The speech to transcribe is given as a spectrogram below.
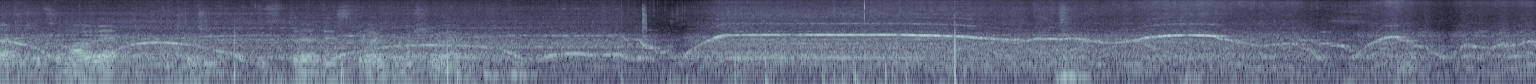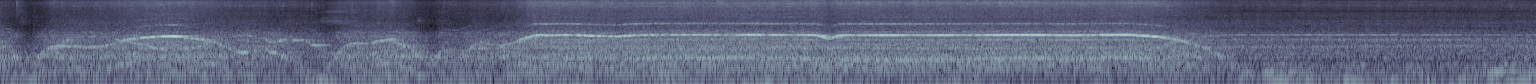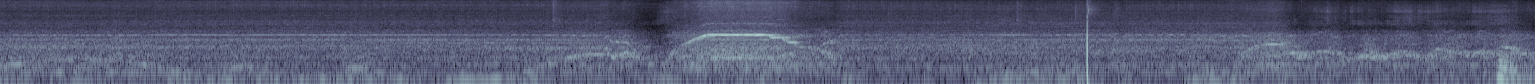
takie, że co małe, to, ci, to ten stroj nosiłem. 끝.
